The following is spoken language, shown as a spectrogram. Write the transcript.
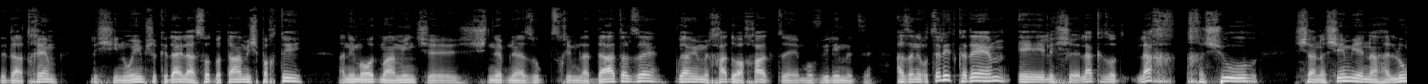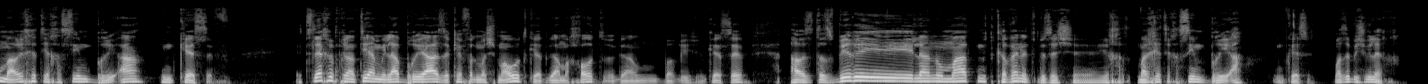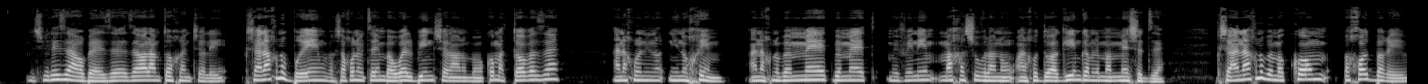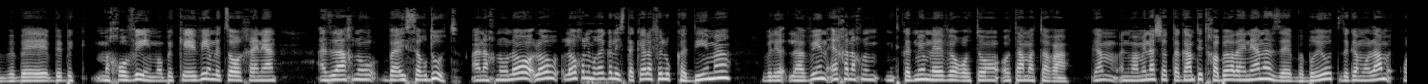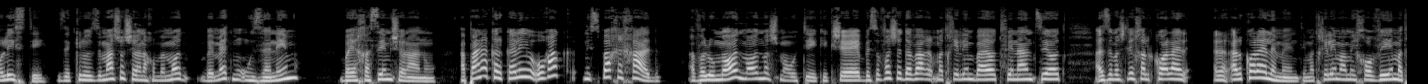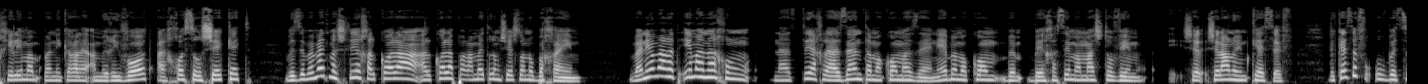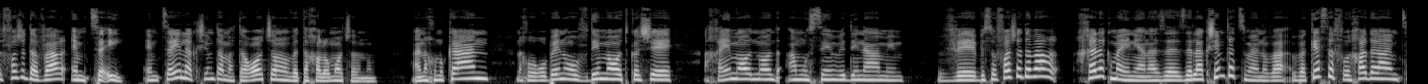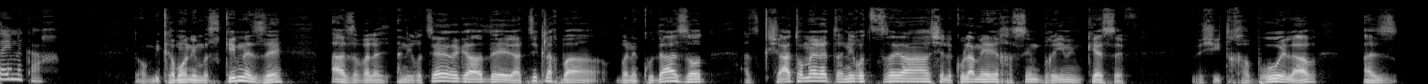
לדעתכם לשינויים שכדאי לעשות בתא המשפחתי, אני מאוד מאמין ששני בני הזוג צריכים לדעת על זה, גם אם אחד או אחת אה, מובילים את זה. אז אני רוצה להתקדם אה, לשאלה כזאת, לך חשוב שאנשים ינהלו מערכת יחסים בריאה עם כסף. אצלך מבחינתי המילה בריאה זה כפל משמעות כי את גם אחות וגם בריא של כסף אז תסבירי לנו מה את מתכוונת בזה שמערכת יחסים בריאה עם כסף מה זה בשבילך. בשבילי זה הרבה זה זה העולם תוכן שלי כשאנחנו בריאים וכשאנחנו נמצאים ב-well-being שלנו במקום הטוב הזה אנחנו נינוחים אנחנו באמת באמת מבינים מה חשוב לנו אנחנו דואגים גם לממש את זה. כשאנחנו במקום פחות בריא ובמכאובים או בכאבים לצורך העניין אז אנחנו בהישרדות, אנחנו לא, לא, לא יכולים רגע להסתכל אפילו קדימה ולהבין איך אנחנו מתקדמים לעבר אותו, אותה מטרה. גם, אני מאמינה שאתה גם תתחבר לעניין הזה בבריאות, זה גם עולם הוליסטי, זה כאילו, זה משהו שאנחנו באמת, באמת מאוזנים ביחסים שלנו. הפן הכלכלי הוא רק נספח אחד, אבל הוא מאוד מאוד משמעותי, כי כשבסופו של דבר מתחילים בעיות פיננסיות, אז זה משליך על כל, על, על כל האלמנטים, מתחילים המכאובים, מתחילים, נקרא המריבות, החוסר שקט. וזה באמת משליך על כל, ה, על כל הפרמטרים שיש לנו בחיים. ואני אומרת, אם אנחנו נצליח לאזן את המקום הזה, נהיה במקום, ב, ביחסים ממש טובים של, שלנו עם כסף, וכסף הוא בסופו של דבר אמצעי, אמצעי להגשים את המטרות שלנו ואת החלומות שלנו. אנחנו כאן, אנחנו רובנו עובדים מאוד קשה, החיים מאוד מאוד עמוסים ודינמיים, ובסופו של דבר, חלק מהעניין הזה זה להגשים את עצמנו, והכסף הוא אחד האמצעים לכך. טוב, מי כמוני מסכים לזה, אז אבל אני רוצה רגע עוד אה, להציק לך בנקודה הזאת. אז כשאת אומרת אני רוצה שלכולם יהיה יחסים בריאים עם כסף ושיתחברו אליו אז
